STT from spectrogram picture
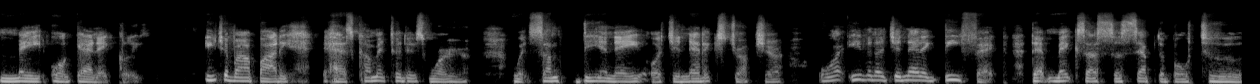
made organically. Each of our body has come into this world with some dna or genetic structure or even a genetic defect that makes us susceptible to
